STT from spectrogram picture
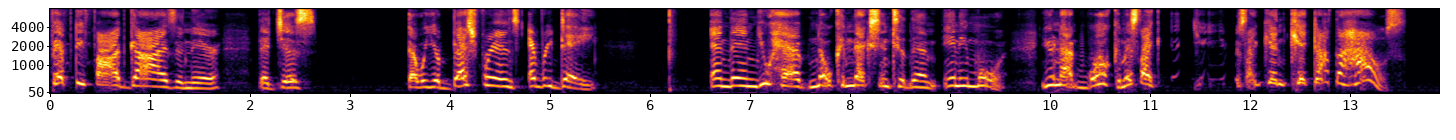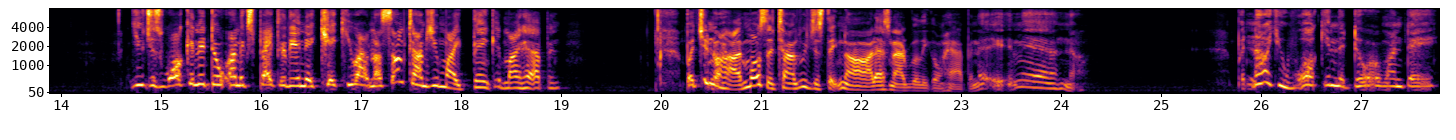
55 guys in there that just that were your best friends every day and then you have no connection to them anymore. You're not welcome. It's like it's like getting kicked out the house. You just walk in the door unexpectedly and they kick you out. Now sometimes you might think it might happen. But you know how most of the times we just think, no, that's not really gonna happen. Eh, eh, yeah, no. But now you walk in the door one day,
